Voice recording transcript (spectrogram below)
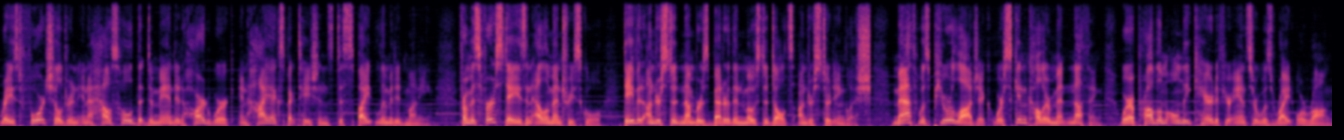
raised four children in a household that demanded hard work and high expectations despite limited money. From his first days in elementary school, David understood numbers better than most adults understood English. Math was pure logic, where skin color meant nothing, where a problem only cared if your answer was right or wrong.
